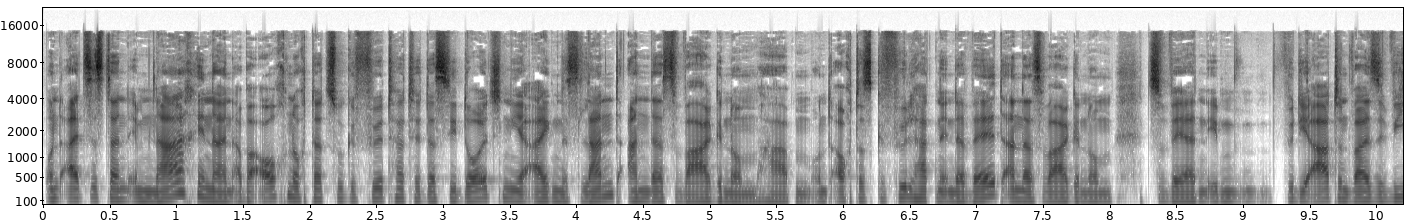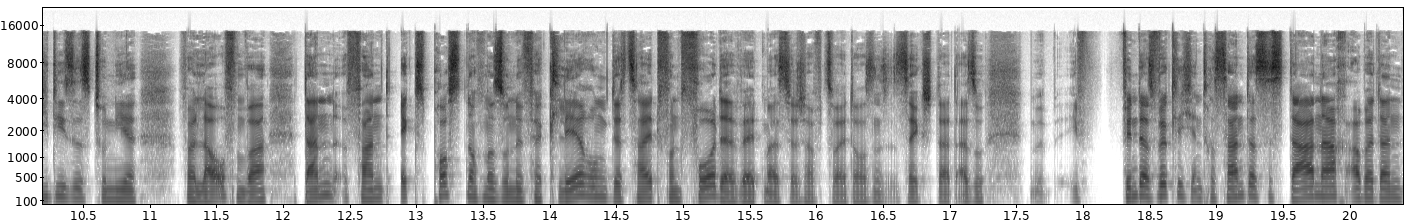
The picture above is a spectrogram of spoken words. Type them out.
und als es dann im Nachhinein aber auch noch dazu geführt hatte, dass die Deutschen ihr eigenes Land anders wahrgenommen haben und auch das Gefühl hatten, in der Welt anders wahrgenommen zu werden, eben für die Art und Weise, wie dieses Turnier verlaufen war. Dann fand ex post nochmal so eine Verklärung der Zeit von vor der Weltmeisterschaft 2006 statt. Also ich finde das wirklich interessant, dass es danach aber dann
